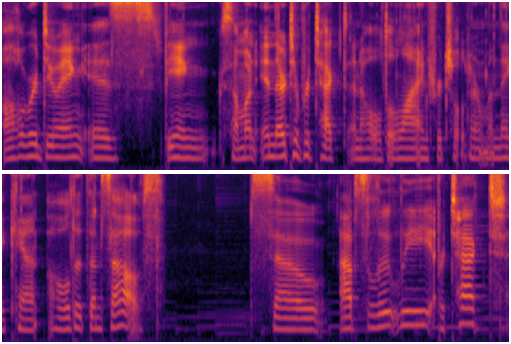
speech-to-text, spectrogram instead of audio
All we're doing is being someone in there to protect and hold a line for children when they can't hold it themselves. So, absolutely protect,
